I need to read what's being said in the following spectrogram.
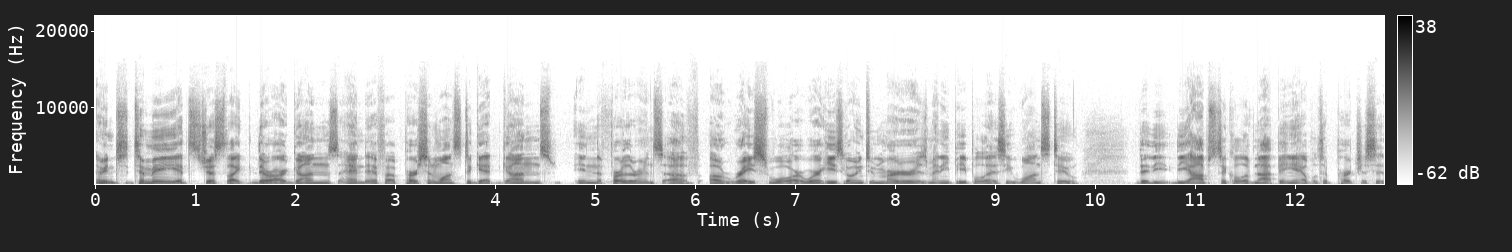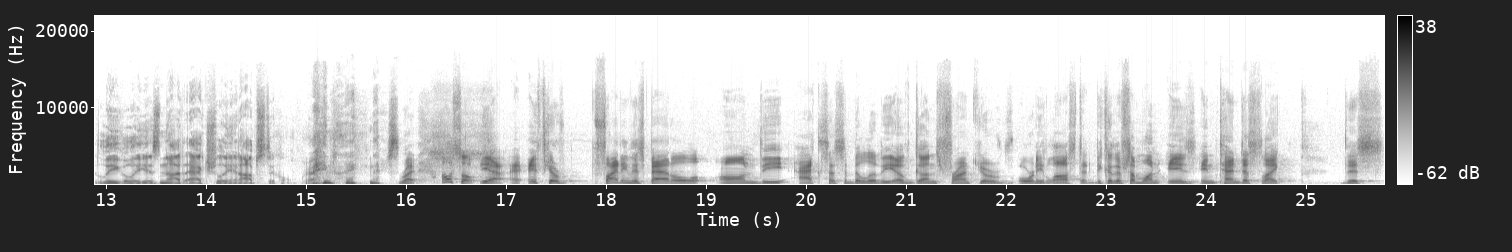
I mean, to me, it's just like there are guns, and if a person wants to get guns in the furtherance of a race war where he's going to murder as many people as he wants to, the the, the obstacle of not being able to purchase it legally is not actually an obstacle, right? like Right. Also, yeah, if you're fighting this battle on the accessibility of guns front, you've already lost it. Because if someone is intent, just like this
